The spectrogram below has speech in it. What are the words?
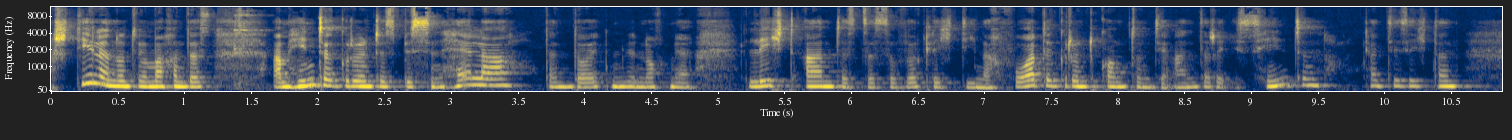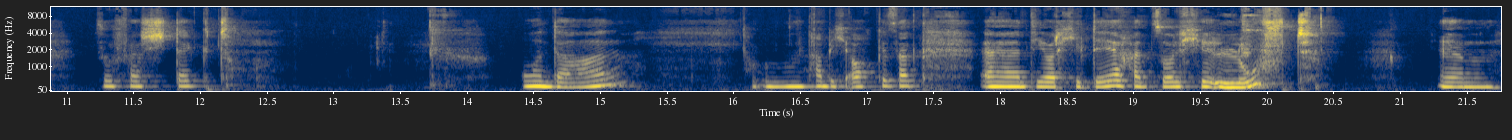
Stilen und wir machen das am Hintergrund ist ein bisschen heller. Dann deuten wir noch mehr Licht an, dass das so wirklich die nach Vordergrund kommt und die andere ist hinten, hat die sich dann so versteckt. Und dann hm, habe ich auch gesagt, äh, die Orchidee hat solche Luft, ähm,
